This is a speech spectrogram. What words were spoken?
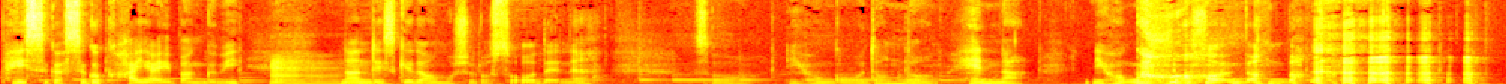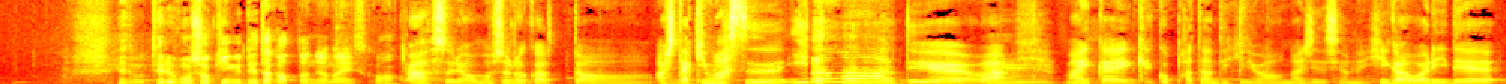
ペースがすごく速い番組。うんうん。なんですけど面白そうでね。そう。日本語をどんどん変な日本語をどんどん。えでもテレフォンショッキング出たかったんじゃないですか？あそれは面白かった。明日来ます、いいと思うっていうは、毎回結構パターン的には同じですよね。日替わりで、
